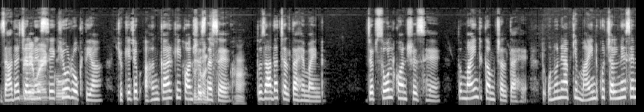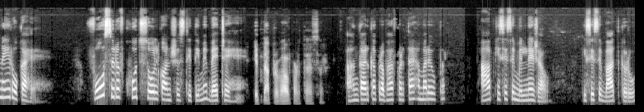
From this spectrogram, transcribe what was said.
ज़्यादा चलने से क्यों रोक दिया? क्योंकि जब अहंकार की कॉन्शियसनेस है हाँ। तो ज़्यादा चलता है माइंड जब सोल कॉन्शियस है तो माइंड कम चलता है। तो उन्होंने आपके माइंड को चलने से नहीं रोका है। वो सिर्फ़ खुद सोल कॉन्शियस स्थिति में बैठे हैं। इतना प्रभाव पड़ता है सर? अहंकार का प्रभाव पड़ता है हमारे ऊपर। आप किसी से मिलने जाओ किसी से बात करो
